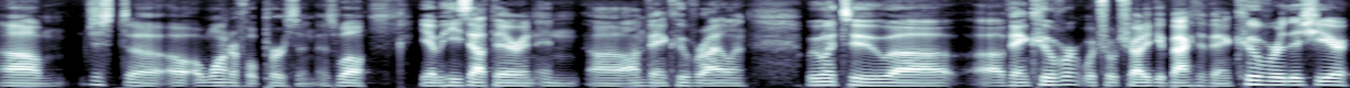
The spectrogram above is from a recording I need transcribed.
Um, just a, a, wonderful person as well. Yeah, but he's out there in, in uh, on Vancouver Island. We went to uh, uh, Vancouver, which we'll try to get back to Vancouver this year.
